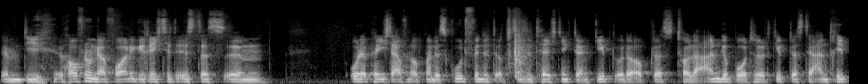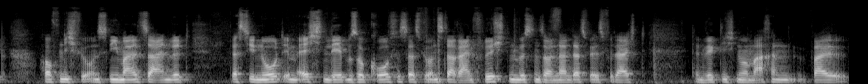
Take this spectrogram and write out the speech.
ähm, die Hoffnung nach vorne gerichtet ist, dass ähm, unabhängig davon, ob man das gut findet, ob es diese Technik dann gibt oder ob das tolle Angebote dort gibt, dass der Antrieb hoffentlich für uns niemals sein wird, dass die Not im echten Leben so groß ist, dass wir uns da rein flüchten müssen, sondern dass wir es vielleicht dann wirklich nur machen, weil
